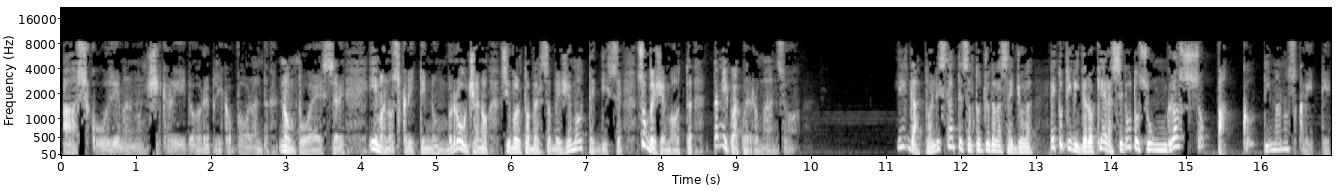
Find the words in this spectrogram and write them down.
Ah, scusi, ma non ci credo, replicò Voland. Non può essere. I manoscritti non bruciano. Si voltò verso Begemotte e disse: Su Begemotte, dammi qua quel romanzo. Il gatto all'istante saltò giù dalla seggiola e tutti videro che era seduto su un grosso pacco di manoscritti.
